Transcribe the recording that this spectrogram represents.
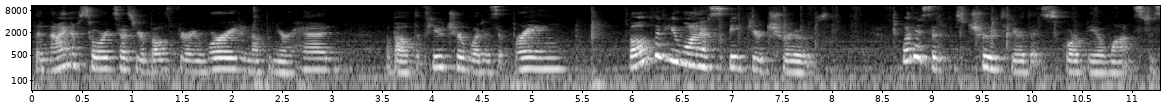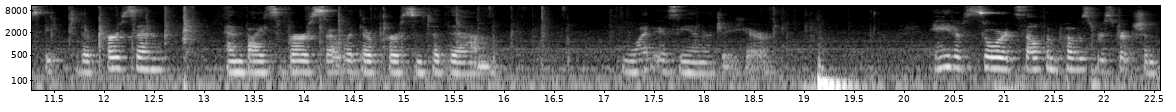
The Nine of Swords says you're both very worried and up in your head about the future. What does it bring? Both of you want to speak your truth. What is the truth here that Scorpio wants to speak to their person and vice versa with their person to them? What is the energy here? Eight of Swords, self-imposed restriction.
